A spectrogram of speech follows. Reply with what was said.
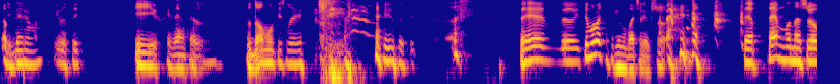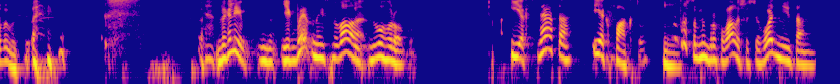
об І- дерево. І висить. І хазяїн каже: додому пішли. Він висить. Це е, в цьому році таке ми бачив, якщо. Це в тему нашого випуску. Взагалі, якби не існувало Нового року, і як свята, і як факту. Ну, просто ми б рахували, що сьогодні там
